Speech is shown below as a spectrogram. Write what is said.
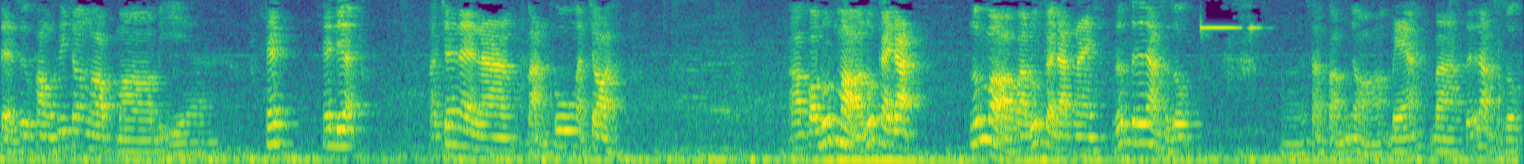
để dự phòng khi trong ngọc mà bị à, hết hết điện. Ở trên này là bản thu mặt trời. À, có nút mở nút cài đặt nút mở và nút cài đặt này rất dễ dàng sử dụng. Ờ, sản phẩm nhỏ bé và dễ dàng sử dụng.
